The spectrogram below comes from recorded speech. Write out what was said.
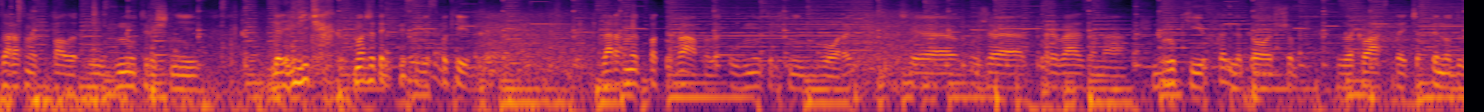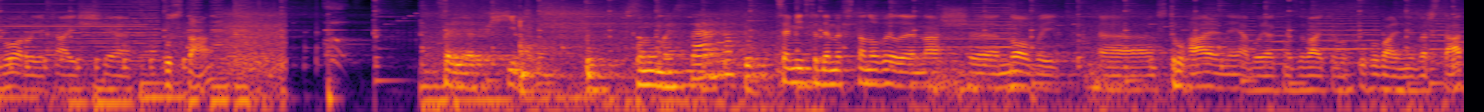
Зараз ми попали у внутрішній дядя Вітя. Можете йти собі спокійно. Зараз ми потрапили у внутрішній дворик. Ще вже привезена бруківка для того, щоб закласти частину двору, яка ще пуста. Це є вхід в саму майстерню. Це місце, де ми встановили наш е, новий е, стругальний або як називають його фугувальний верстат.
